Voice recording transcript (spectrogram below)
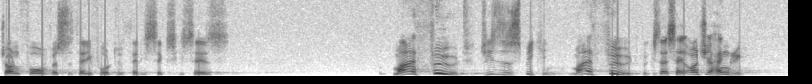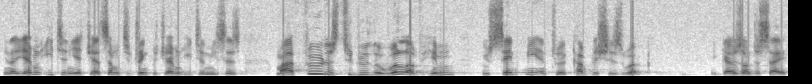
John 4 verses 34 to 36, he says, My food, Jesus is speaking, my food, because they say, Aren't you hungry? You know, you haven't eaten yet, you had something to drink, but you haven't eaten. He says, My food is to do the will of him who sent me and to accomplish his work. He goes on to say,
